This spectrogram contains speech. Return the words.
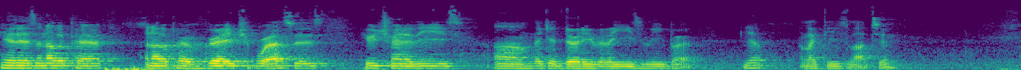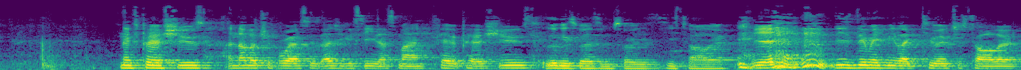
Here it is, another pair, another pair of gray triple S's. Huge fan of these. Um, they get dirty really easily, but yep, I like these a lot too. Next pair of shoes, another triple S's. As you can see, that's my favorite pair of shoes. Lucas wears them so he's, he's taller. yeah, these do make me like two inches taller.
